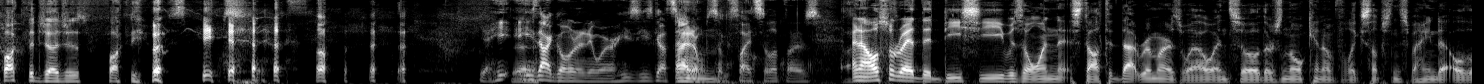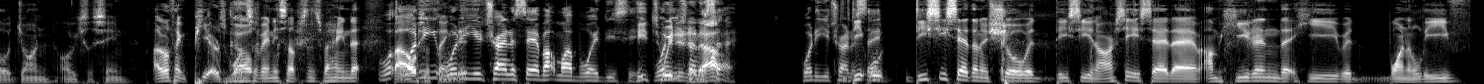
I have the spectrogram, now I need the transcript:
fuck the judges. Fuck the UFC. So, Yeah, he, he's not going anywhere. He's he's got some I don't some think fights still up on his. and I also read that DC was the one that started that rumor as well, and so there's no kind of like substance behind it. Although John obviously saying, I don't think Peter's No. words have any substance behind it. What, what are you think What are you trying to say about my boy DC? He What are you tweeted trying it to out. What are you trying to D- say? well, DC said on a show with DC and RC, he said, um, "I'm hearing that he would want to leave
